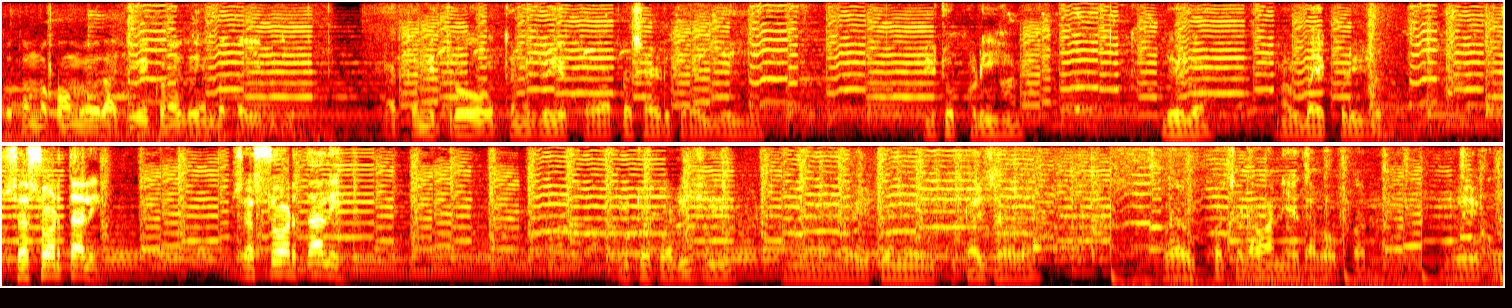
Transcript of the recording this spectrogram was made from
તો તમને કોમ રાખ્યું એક જઈને બતાવીએ બીજું. આ તો મિત્રો, તમે જોઈ શકો, આપણા સાઈડ ઉપર આવી જઈએ ઈટો પડી છે. જોઈ લો, મારું બાઇક પડી છે છસો અડતાલીસ. છસો અડતાલીસ. ઈટો પડી છે. ઈટોનું કૂટાય છે હવે. હવે ઉપર ચડાવવાની આ ધાબા ઉપર. જોઈએ કહો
